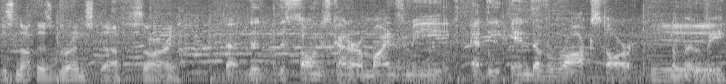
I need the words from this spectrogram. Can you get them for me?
Just not this grunge stuff. Sorry. That this, this song just kind of reminds me at the end of Rockstar, Yeah. the movie,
